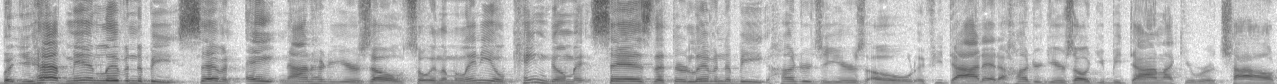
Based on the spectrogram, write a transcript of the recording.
But you have men living to be seven, eight, nine hundred years old. So in the millennial kingdom, it says that they're living to be hundreds of years old. If you died at hundred years old, you'd be dying like you were a child.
